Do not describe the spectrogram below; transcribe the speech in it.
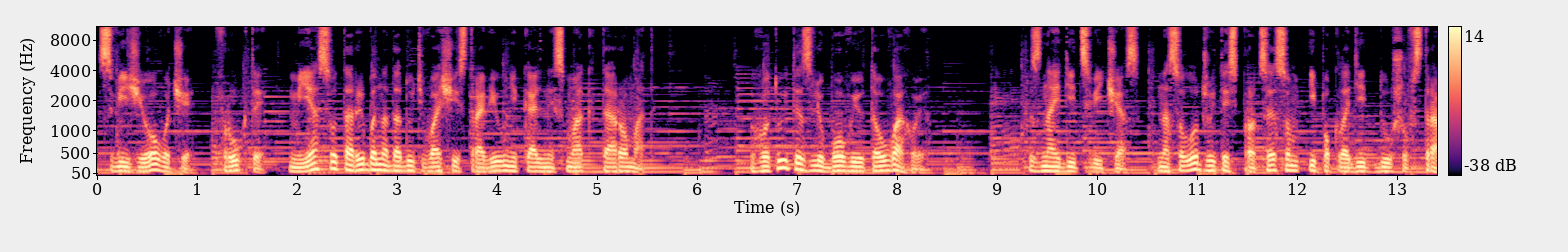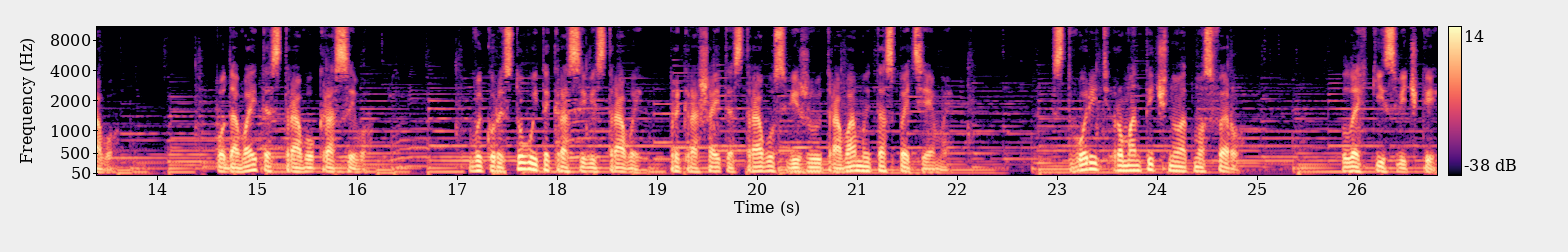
Свіжі овочі, фрукти, м'ясо та риба нададуть вашій страві унікальний смак та аромат. Готуйте з любов'ю та увагою. Знайдіть свій час, насолоджуйтесь процесом і покладіть душу в страву. Подавайте страву красиво. Використовуйте красиві страви, прикрашайте страву свіжою травами та спеціями. Створіть романтичну атмосферу. Легкі свічки,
